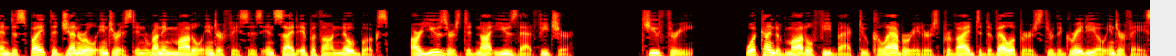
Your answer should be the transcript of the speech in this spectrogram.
And despite the general interest in running model interfaces inside Ipython notebooks, our users did not use that feature. Q3. What kind of model feedback do collaborators provide to developers through the Gradio interface?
